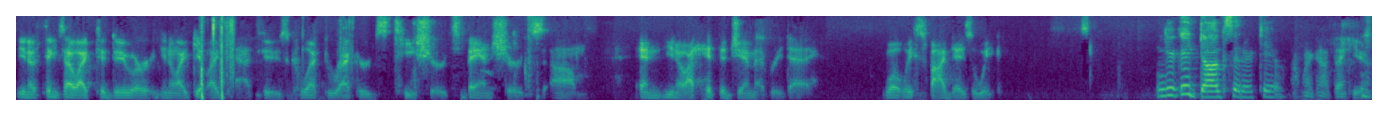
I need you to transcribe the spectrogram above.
you know, things I like to do are, you know, I get like tattoos, collect records, T-shirts, band shirts, um, and you know, I hit the gym every day. Well, at least five days a week. You're a good dog sitter too. Oh my god, thank you.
